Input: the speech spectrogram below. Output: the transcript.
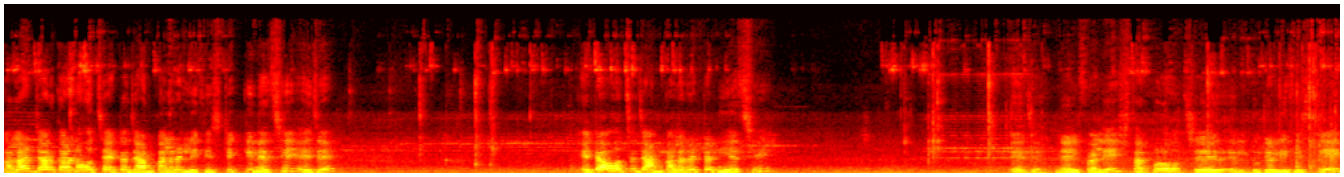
কালার যার কারণে হচ্ছে একটা জাম কালারের লিপস্টিক কিনেছি, এই যে। এটাও হচ্ছে জাম কালারেরটা নিয়েছি। এই যে নেল পলিশ তারপর হচ্ছে দুইটা লিপস্টিক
